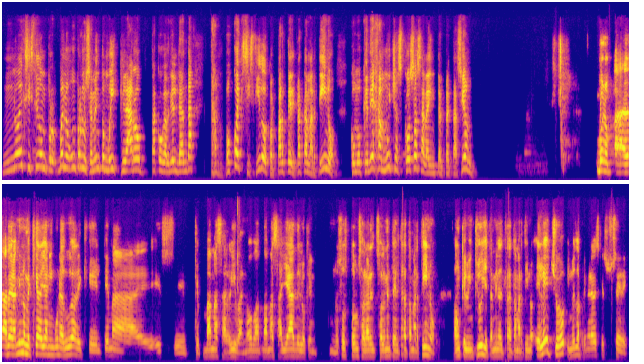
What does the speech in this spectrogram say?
no ha existido un, bueno, un pronunciamiento muy claro, Paco Gabriel de Anda, tampoco ha existido por parte del Tata Martino, como que deja muchas cosas a la interpretación. Bueno, a, ver, a mí no me queda ya ninguna duda de que el tema es eh, que va más arriba, ¿no? Va, más allá de lo que nosotros podemos hablar solamente del Tata Martino, aunque lo incluye también el Tata Martino. El hecho, y no es la primera vez que sucede,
